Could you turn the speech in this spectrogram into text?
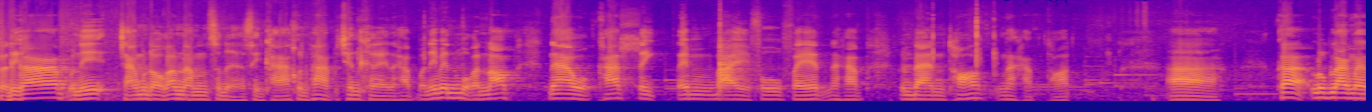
สวัสดีครับ วันนี้ช้างมุนโดก็นำเสนอสินค้าคุณภาพเช่นเคยนะครับ วันนี้เป็นหมวกกันน็อกแนวคลาสสิกเต็มใบ full face นะครับ เป็นแบรนด์ทอสนะครับทอสอ่าก็รูปร่างหน้า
